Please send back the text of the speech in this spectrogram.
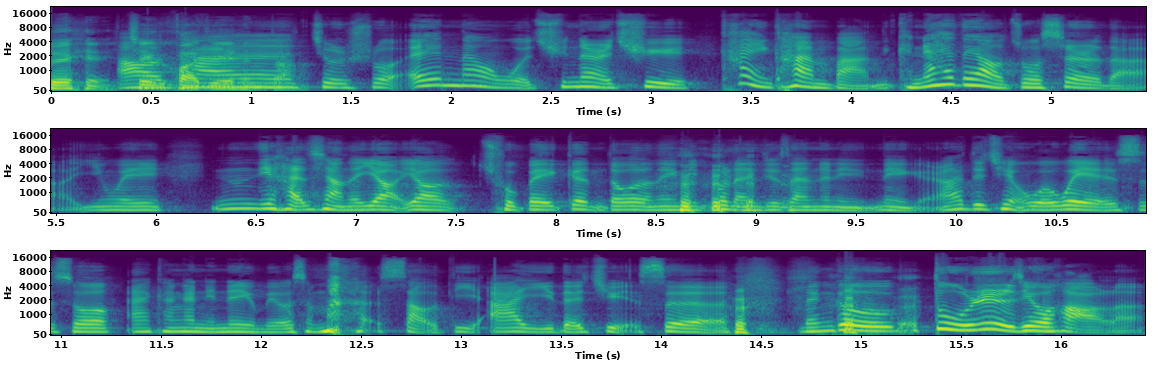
对，然后这个跨界很他大。就是说，哎，那我去那儿去看一看吧，你肯定还得要做事儿的，因为嗯你还是想着要要储备更多的那个，你不能就在那里那个。然后就去我我也是说，哎，看看你那有没有什么扫地阿姨的角色，能够度日就好了。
